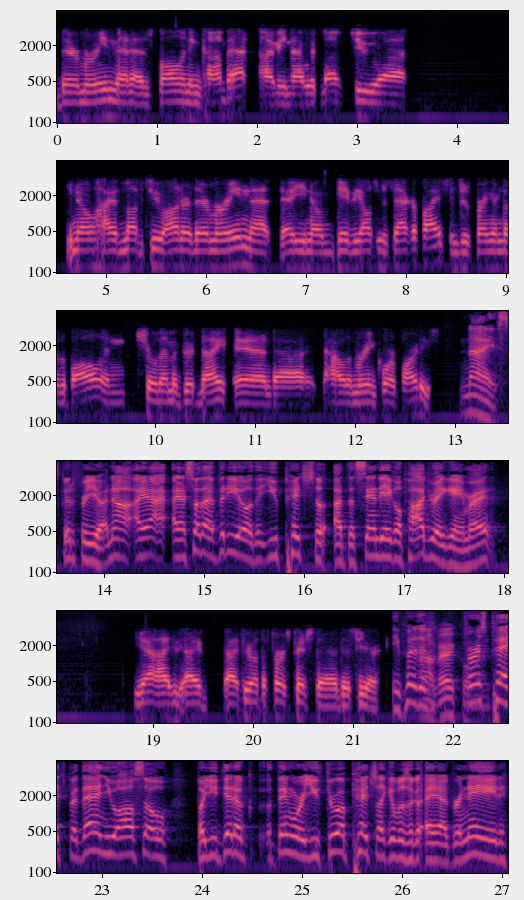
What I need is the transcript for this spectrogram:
their Marine that has fallen in combat. I mean, I would love to, uh, you know, I'd love to honor their Marine that, uh, you know, gave the ultimate sacrifice and just bring them to the ball and show them a good night and, uh, how the Marine Corps parties. Nice, good for you. Now, I I I saw that video that you pitched at the San Diego Padre game, right? Yeah, I, I, I threw out the first pitch there this year. You put the Oh, very cool, first man. pitch, but then you also, but you did a thing where you threw a pitch like it was a, a, a grenade,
